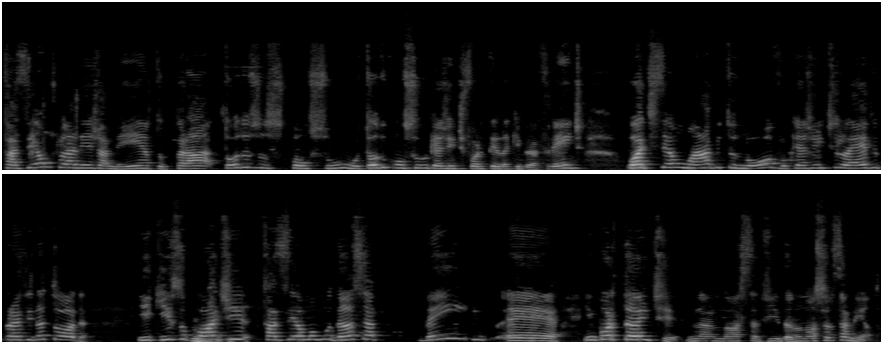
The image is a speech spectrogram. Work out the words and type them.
fazer um planejamento para todos os consumos, todo o consumo que a gente for ter daqui para frente, pode ser um hábito novo que a gente leve para a vida toda. E que isso uhum. pode fazer uma mudança bem é, importante na nossa vida, no nosso orçamento.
